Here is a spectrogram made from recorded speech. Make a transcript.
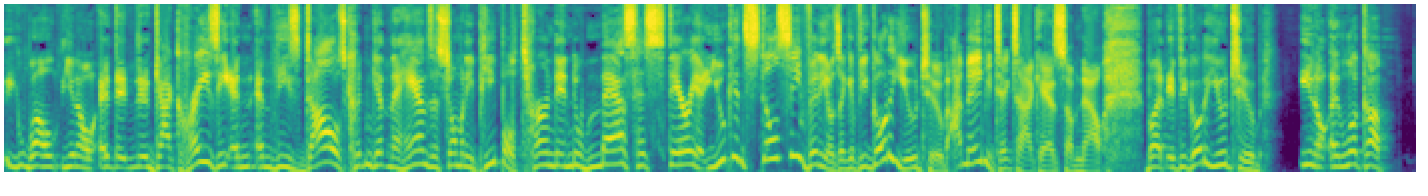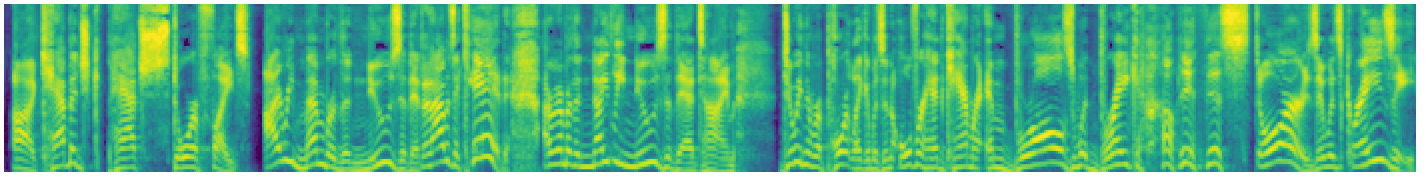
well, you know, it, it, got crazy, and and these dolls couldn't get in the hands of so many people, turned into mass hysteria. You can still see videos, like if you go to YouTube, maybe TikTok has some now, but if you go to YouTube, you know, and look up uh, Cabbage Patch store fights. I remember the news of that, and I was a kid. I remember the nightly news at that time doing the report like it was an overhead camera, and brawls would break out in the stores. It was crazy.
